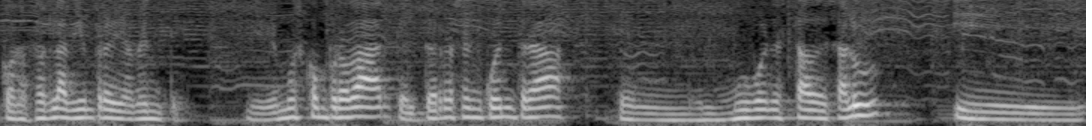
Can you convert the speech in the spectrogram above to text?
conocerla bien previamente. Debemos comprobar que el perro se encuentra en, muy buen estado de salud y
